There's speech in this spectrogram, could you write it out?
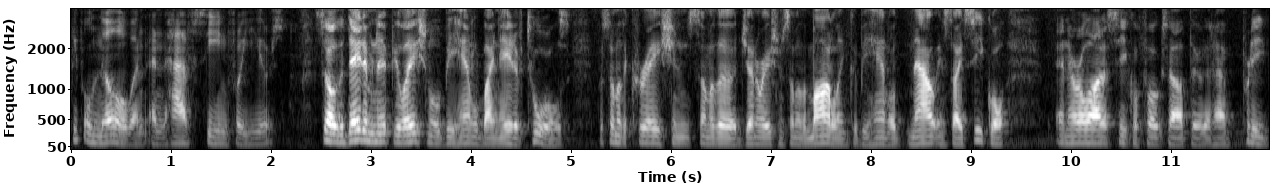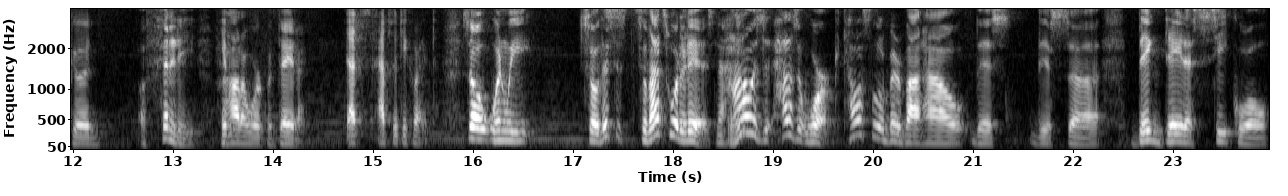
people know and, and have seen for years. So the data manipulation will be handled by native tools, but some of the creation, some of the generation, some of the modeling could be handled now inside SQL, and there are a lot of SQL folks out there that have pretty good affinity for yep. how to work with data. That's absolutely correct. So when we, so this is, so that's what it is. Now mm -hmm. how is it, how does it work? Tell us a little bit about how this, this uh, big data SQL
